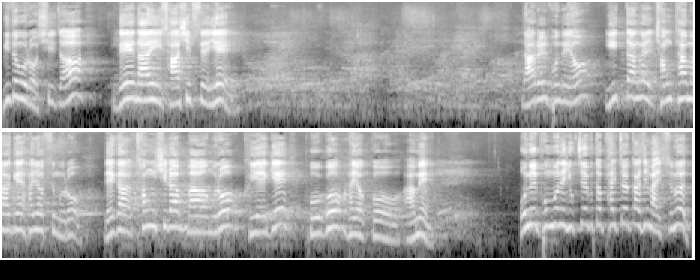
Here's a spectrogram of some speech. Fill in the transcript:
믿음으로 시작. 내 나이 40세에 나를 보내어 이 땅을 정탐하게 하였으므로 내가 성실한 마음으로 그에게 보고하였고 아멘. 오늘 본문의 6절부터 8절까지 말씀은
